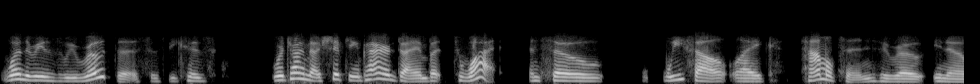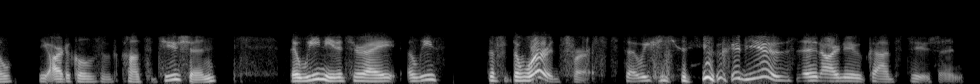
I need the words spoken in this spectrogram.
one of the reasons we wrote this is because we're talking about shifting paradigm, but to what? And so we felt like Hamilton, who wrote, you know, the Articles of the Constitution, that we needed to write at least the, the words first that we could, you could use in our new Constitution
